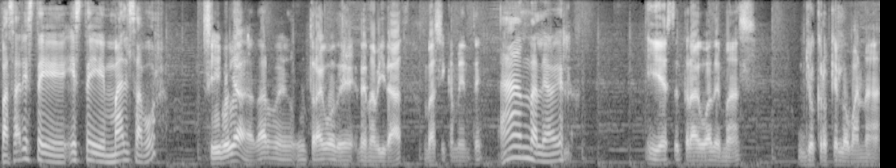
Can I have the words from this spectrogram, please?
pasar este, este mal sabor? Sí, voy a darme un trago de, de Navidad, básicamente. Ándale, a ver. Y este trago, además, yo creo que lo van a,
